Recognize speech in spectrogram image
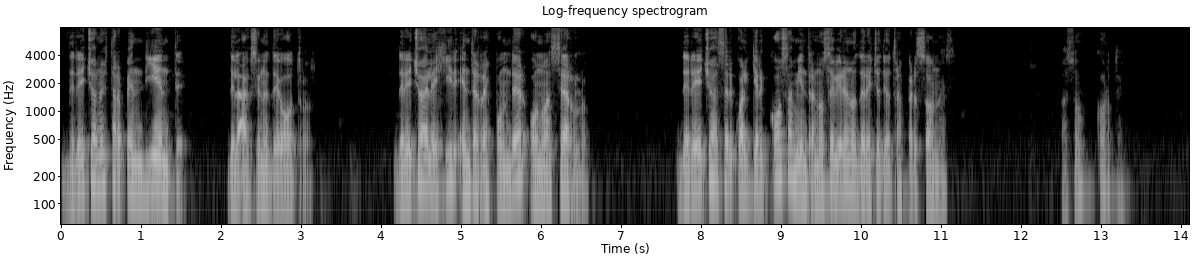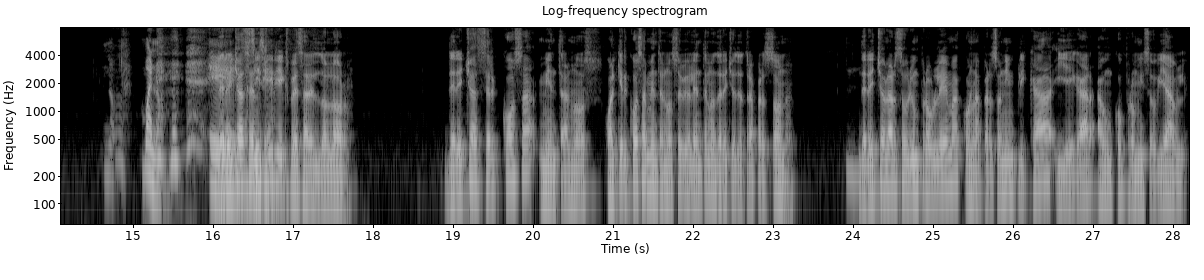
Derecho a no estar pendiente de las acciones de otros. Derecho a elegir entre responder o no hacerlo. Derecho a hacer cualquier cosa mientras no se violen los derechos de otras personas. ¿Pasó? Corte. Bueno. eh, Derecho a sí, sentir sí. y expresar el dolor. Derecho a hacer cosa mientras no, cualquier cosa mientras no se violenten los derechos de otra persona. Derecho a hablar sobre un problema con la persona implicada y llegar a un compromiso viable.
